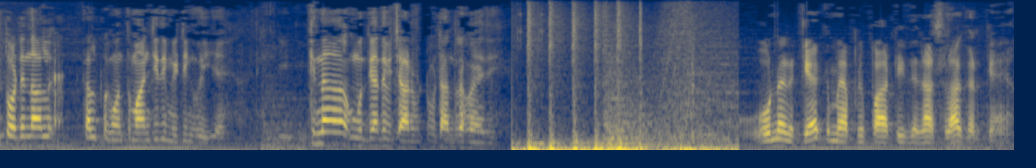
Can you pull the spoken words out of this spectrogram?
ਤੁਹਾਡੇ ਨਾਲ ਕੱਲ ਭਗਵੰਤ ਮਾਨ ਜੀ ਦੀ ਮੀਟਿੰਗ ਹੋਈ ਹੈ। ਕਿੰਨਾ ਮੁੱਦਿਆਂ ਦੇ ਵਿਚਾਰ ਵਟਾਂਦਰਾ ਹੋਇਆ ਜੀ? ਉਹਨਾਂ ਨੇ ਕਿਹਾ ਕਿ ਮੈਂ ਆਪਣੀ ਪਾਰਟੀ ਦੇ ਨਾਲ ਸਲਾਹ ਕਰਕੇ ਆਇਆ।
